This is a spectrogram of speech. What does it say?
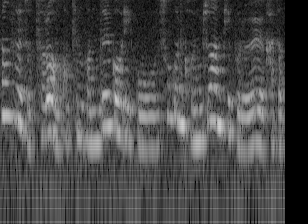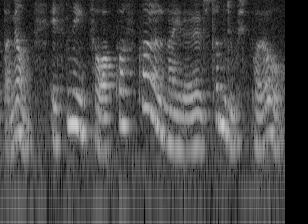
평소에 저처럼 겉은 번들거리고 속은 건조한 피부를 가졌다면 에스네이처 아쿠아 스쿠알라 라인을 추천드리고 싶어요.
